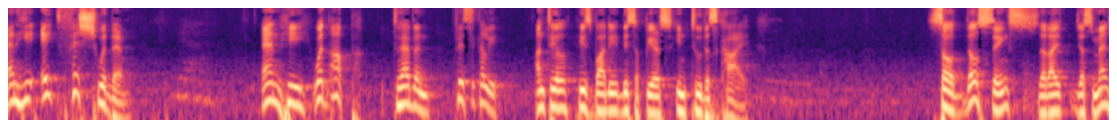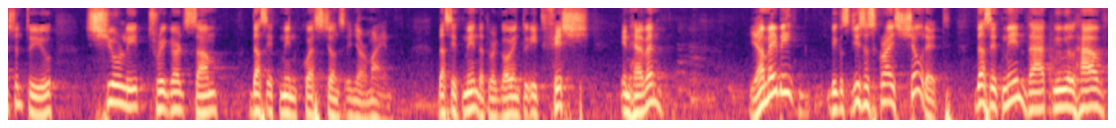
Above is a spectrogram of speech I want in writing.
and he ate fish with them. And he went up to heaven physically until his body disappears into the sky. So, those things that I just mentioned to you surely triggered some does it mean questions in your mind. Does it mean that we're going to eat fish in heaven? Yeah, maybe, because Jesus Christ showed it. Does it mean that we will have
